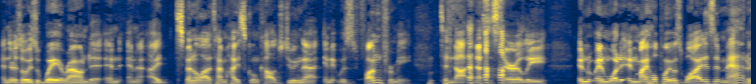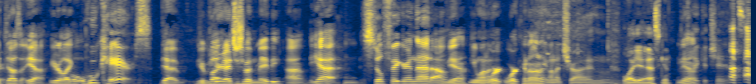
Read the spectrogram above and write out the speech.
and there's always a way around it. And and I spent a lot of time in high school and college doing that, and it was fun for me to not necessarily. And and what and my whole point was why does it matter? It doesn't. Yeah, you're like, Well, who cares? yeah. Your, but- your answer's been maybe. Uh, Yeah, still figuring that out. yeah. you want work to working on it? you want to try? Why are you asking? Yeah, Take a chance.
